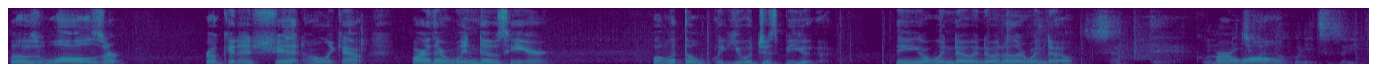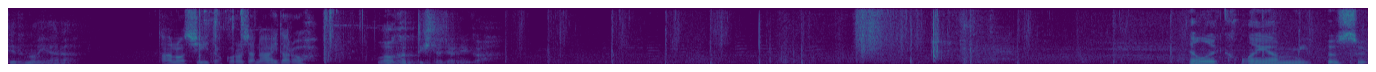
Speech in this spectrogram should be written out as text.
Those walls are crooked as shit. Holy cow. Why are there windows here? Well, what the? You would just be seeing a window into another window. さてこ Or a の道 wall. はどこに続いてるのやら楽しいところじゃないだろ分かってきたじゃねえか Vanilla clam miso soup.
